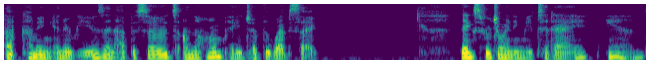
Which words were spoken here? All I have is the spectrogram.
upcoming interviews and episodes on the homepage of the website. Thanks for joining me today, and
